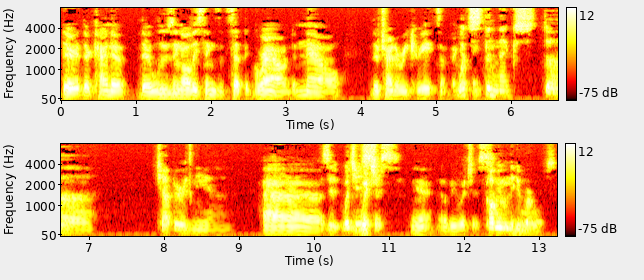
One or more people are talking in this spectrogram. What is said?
they're they're kind of they're losing all these things that set the ground, and now they're trying to recreate something. What's the next uh, chapter in the? Uh, uh, is it witches? witches? Yeah, it'll be witches. Call me when they do werewolves.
